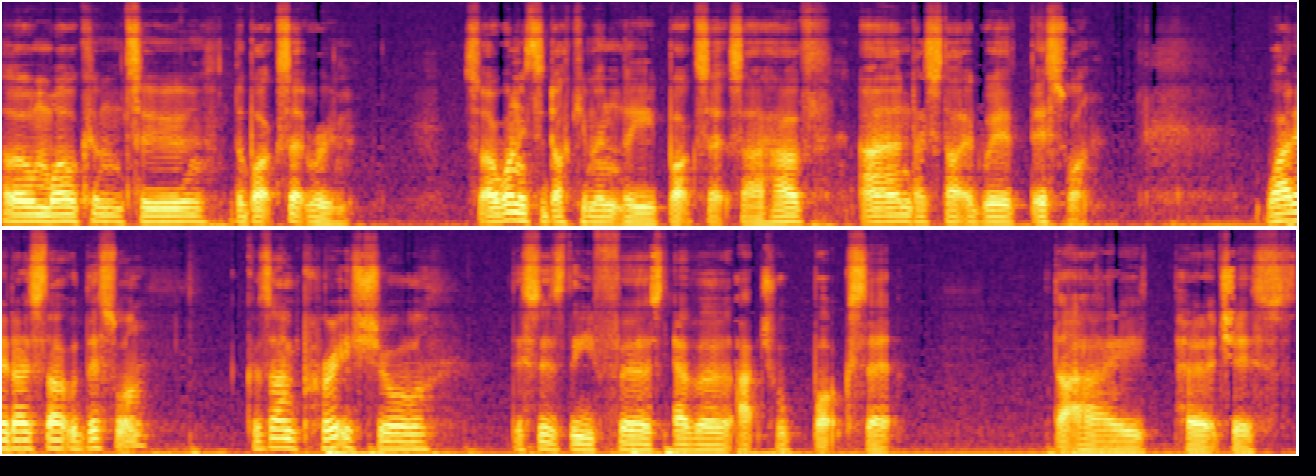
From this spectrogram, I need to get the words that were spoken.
Hello and welcome to the box set room. So I wanted to document the box sets I have and I started with this one. Why did I start with this one? Because I'm pretty sure this is the first ever actual box set that I purchased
